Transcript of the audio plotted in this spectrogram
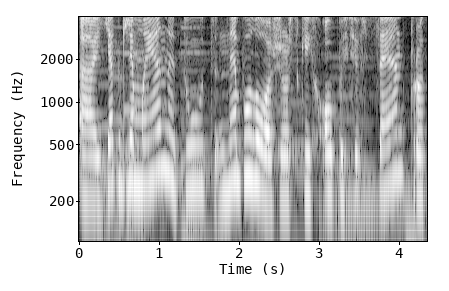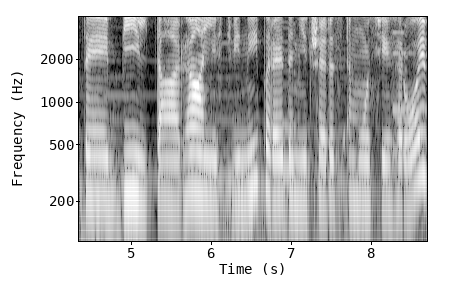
Е, Як для мене, тут не було жорстких описів сцен, проте біль та реальність війни передані через емоції героїв,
